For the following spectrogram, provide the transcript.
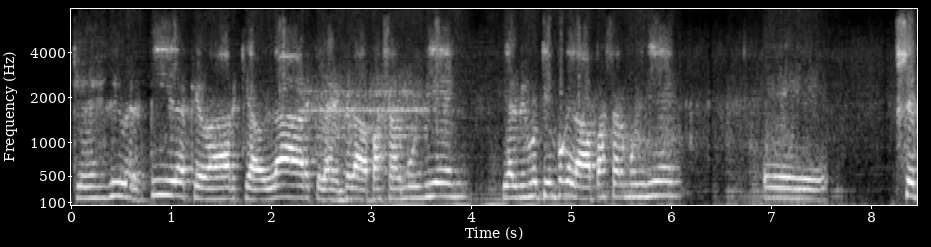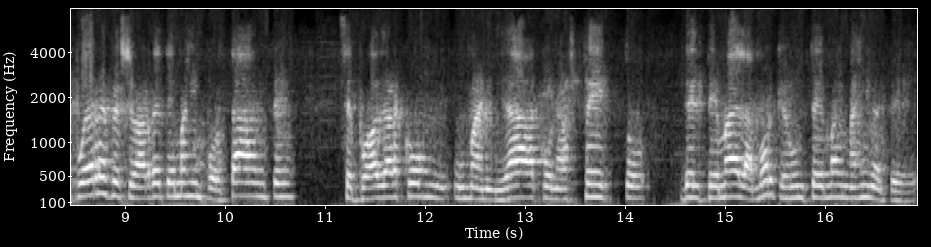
que es divertida, que va a dar que hablar, que la gente la va a pasar muy bien y al mismo tiempo que la va a pasar muy bien, eh, se puede reflexionar de temas importantes, se puede hablar con humanidad, con afecto, del tema del amor, que es un tema, imagínate,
